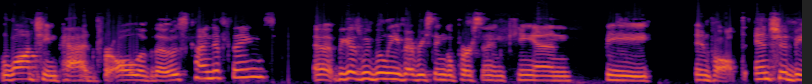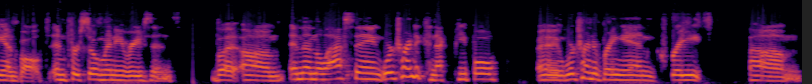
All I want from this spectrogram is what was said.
launching pad for all of those kind of things uh, because we believe every single person can be involved and should be involved, and for so many reasons. But um, and then the last thing, we're trying to connect people. I mean, we're trying to bring in great um,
